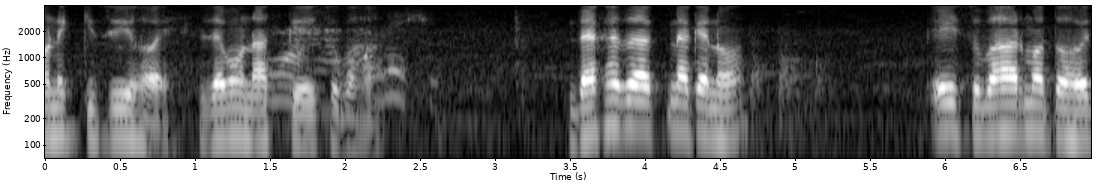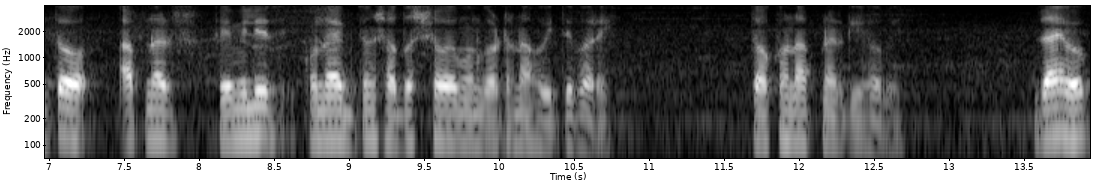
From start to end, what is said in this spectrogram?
অনেক কিছুই হয়। যেমন আজকে এই সুবাহা। দেখা যাক না কেন এই সুবাহার মতো হয়তো আপনার ফ্যামিলির কোনো একজন সদস্য এমন ঘটনা হইতে পারে। তখন আপনার কি হবে? যাই হোক,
